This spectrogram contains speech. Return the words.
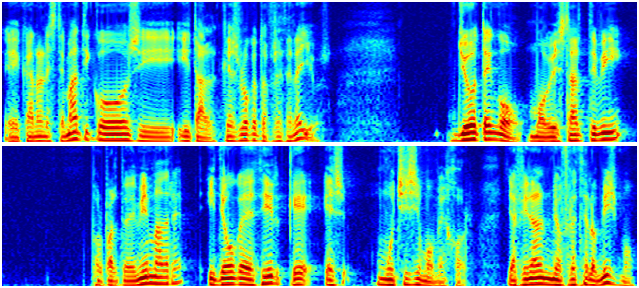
eh, canales temáticos y, tal, que es lo que te ofrecen ellos. Yo tengo Movistar TV por parte de mi madre y tengo que decir que es muchísimo mejor. Y al final me ofrece lo mismo.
